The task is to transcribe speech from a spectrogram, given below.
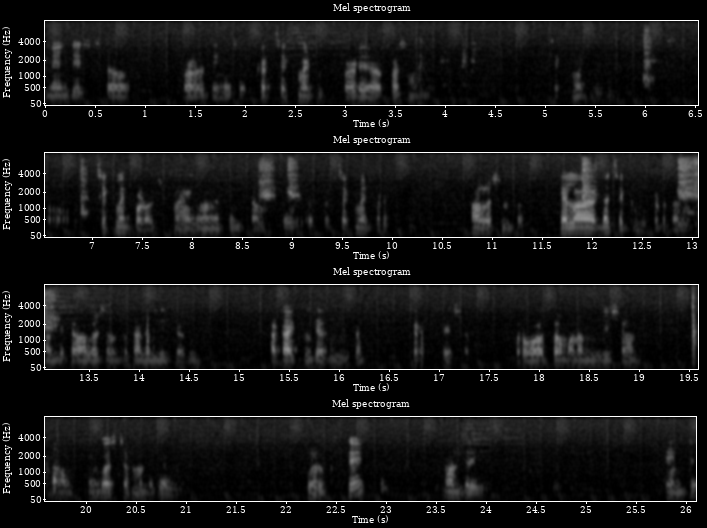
నేను చేసిన వాడు తినేసి. ఇక్కడ చెక్మెట్ పడే అవకాశం ఉంది. చెక్మెట్ ఉంది oh, పడవచ్చు. మ్యాక్సిమంగా తింటాం. చెక్మెట్ పడిపోతుంది ఆలోచనతో. ఎలా అడ్డా చెక్ పడుతుంది అందుకే ఆలోచనతో తనని తీశాడు చేశాడు అటాకింగ్ జరిగింది ఇక్కడ పెట్టేశాడు తర్వాత మనం ఏం చేసాం మనం ఇంకో స్టెప్ ముందుకు వెళ్ళాం. దొరికితే మంత్రి తింటే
